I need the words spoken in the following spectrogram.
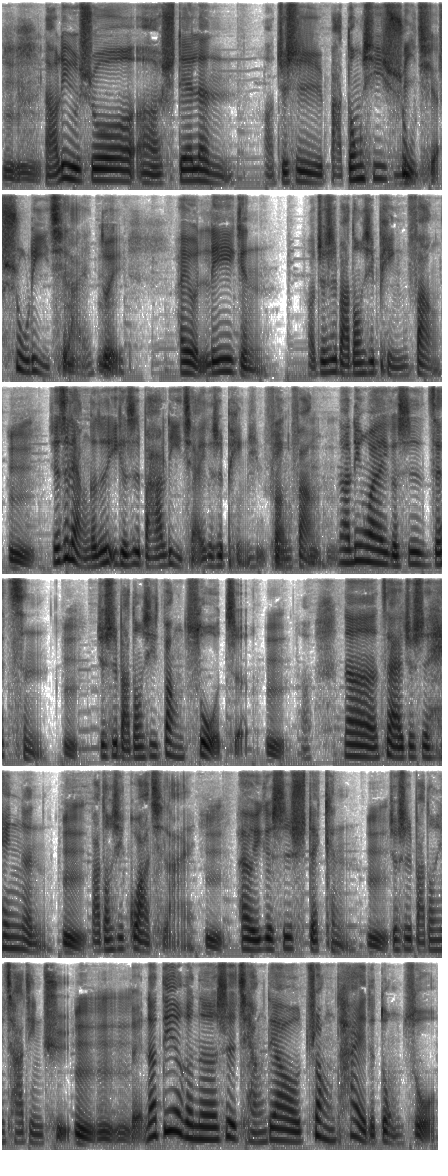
嗯嗯，然后例如说，呃，stellen 啊，就是把东西竖起来，竖立起来，对，还有 legen。就是把东西平放，嗯，其实这两个就是一个是把它立起来，一个是平平放。平放嗯、那另外一个是 setzen，嗯，就是把东西放坐着，嗯，那再来就是 hängen，嗯，把东西挂起来，嗯，还有一个是 stecken，嗯，就是把东西插进去，嗯嗯嗯。对，那第二个呢是强调状态的动作，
